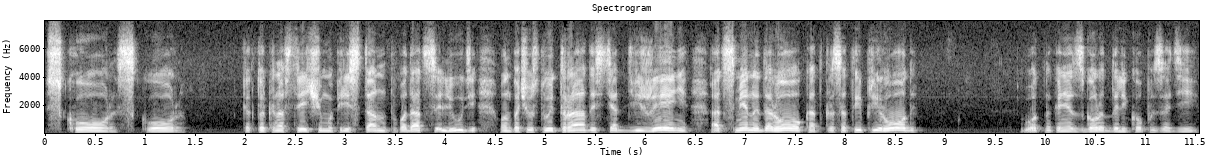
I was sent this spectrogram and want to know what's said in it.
Скоро, скоро. Как только навстречу ему перестанут попадаться люди, он почувствует радость от движения, от смены дорог, от красоты природы. Вот, наконец, город далеко позади.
